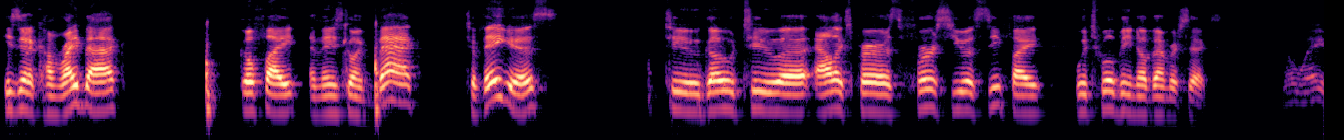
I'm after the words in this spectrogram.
he's gonna come right back, go fight, and then he's going back to Vegas to go to uh, Alex Pereira's first UFC fight, which will be November sixth. No way.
